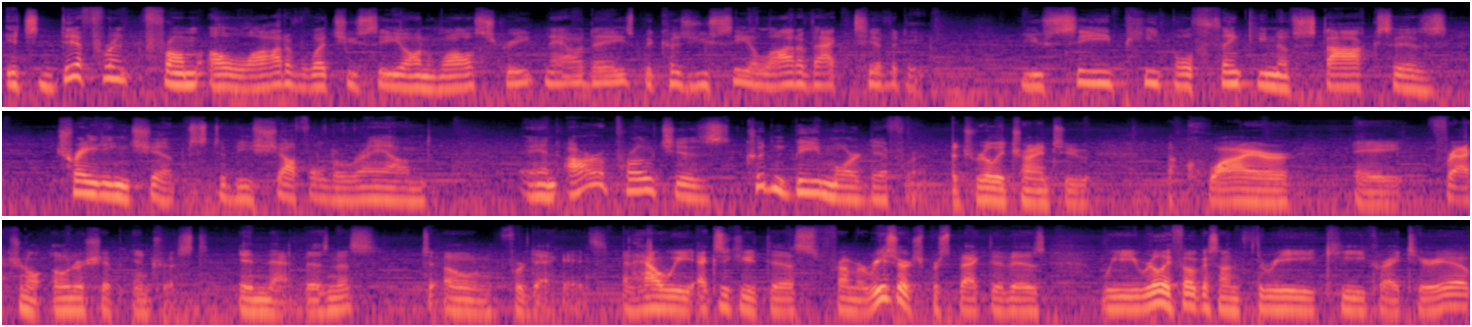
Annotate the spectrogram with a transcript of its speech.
It's different from a lot of what you see on Wall Street nowadays because you see a lot of activity. You see people thinking of stocks as trading chips to be shuffled around. And our approach is couldn't be more different. It's really trying to acquire a fractional ownership interest in that business to own for decades. And how we execute this from a research perspective is we really focus on three key criteria.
